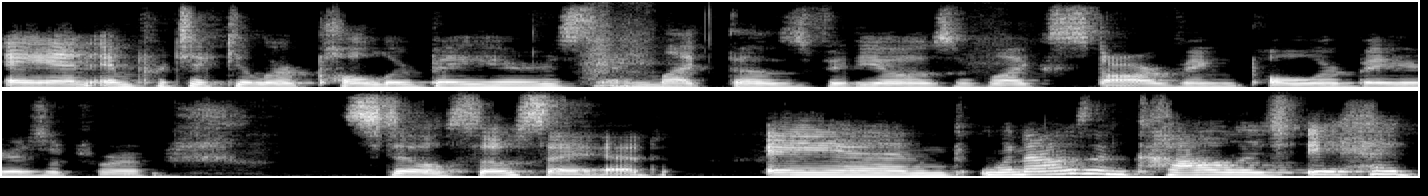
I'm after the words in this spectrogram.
and in particular polar bears, and like those videos of like starving polar bears, which were still so sad. And when I was in college, it had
